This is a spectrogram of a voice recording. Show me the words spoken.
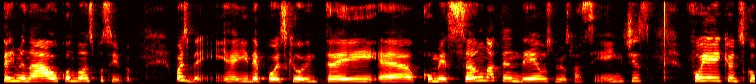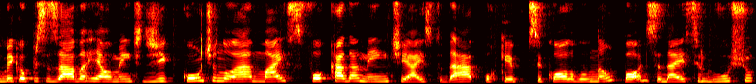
terminar o quanto antes possível. Pois bem, e aí depois que eu entrei é, começando a atender os meus pacientes, foi aí que eu descobri que eu precisava realmente de continuar mais focadamente a estudar, porque psicólogo não pode se dar esse luxo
